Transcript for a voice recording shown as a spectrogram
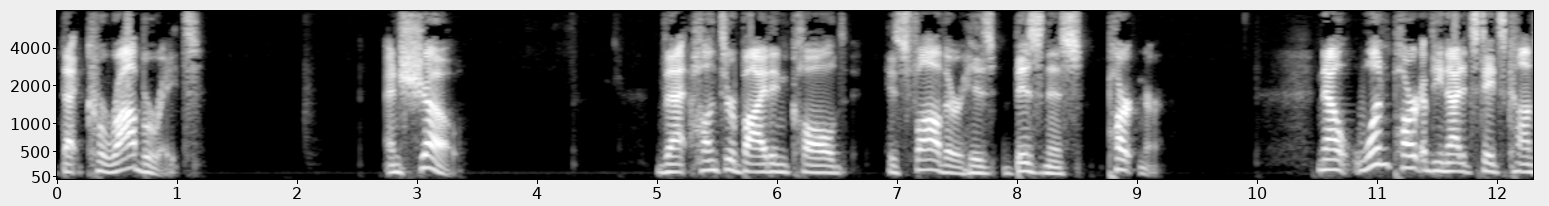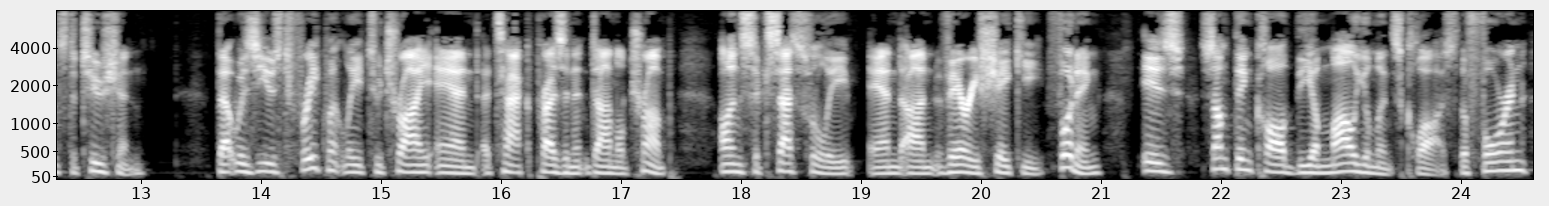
that corroborate and show that Hunter Biden called his father his business partner. Now, one part of the United States Constitution that was used frequently to try and attack President Donald Trump unsuccessfully and on very shaky footing is something called the Emoluments Clause, the Foreign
